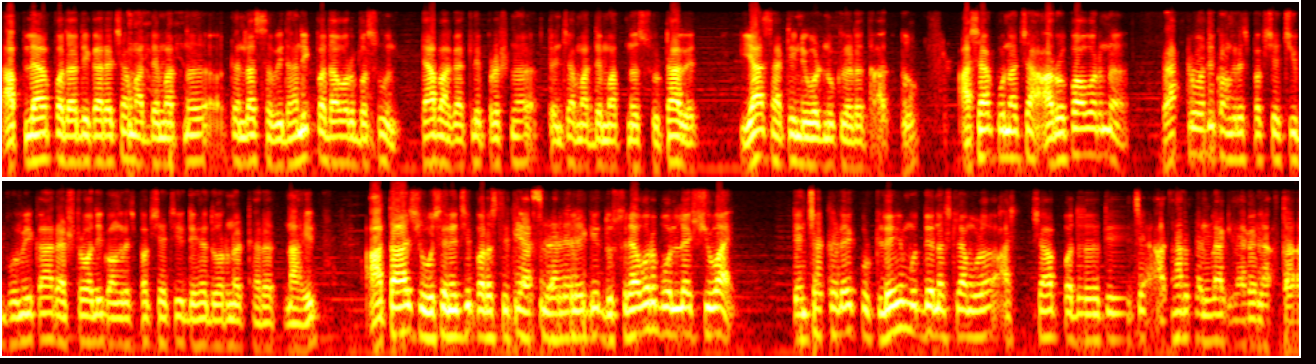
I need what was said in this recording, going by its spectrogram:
आपल्या पदाधिकाऱ्याच्या माध्यमातून त्यांना संविधानिक पदावर बसवून त्या भागातले प्रश्न त्यांच्या माध्यमातून सुटावेत यासाठी निवडणूक लढत असतो. अशा कुणाच्या आरोपावरनं राष्ट्रवादी काँग्रेस पक्षाची भूमिका राष्ट्रवादी काँग्रेस पक्षाची देहधोरणं ठरत नाहीत. आता शिवसेनेची परिस्थिती अशी झालेली आहे की दुसऱ्यावर बोलल्याशिवाय त्यांच्याकडे कुठलेही मुद्दे नसल्यामुळं अशा पद्धतीचे आधार त्यांना घ्यावे लागतात.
